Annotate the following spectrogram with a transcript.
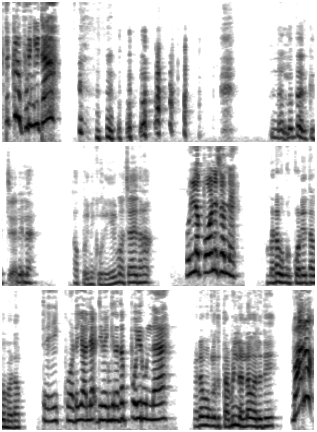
அதுக்கு புடுங்கிட்டா? நல்லதா இருக்கு சேலையில அப்ப இன்னைக்கு ஒரே மச்சாய் தான் உள்ள போன்னு சொன்னேன். மேடம் உங்க கொடை தாங்க மேடம். டேய் கொடையால அடி வாங்கிறத போயிருள்ள மேடம் உங்களுக்கு தமிழ் நல்லா வருது. வரும்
